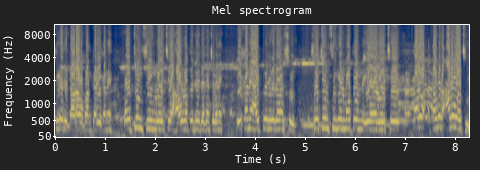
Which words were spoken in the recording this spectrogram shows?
ঠিক আছে? তারা ওখানকার এখানে অর্জুন সিং রয়েছে, হাওড়াতে যদি দেখেন সেখানে, এখানে দেখেন সচিন সিং এর মতন এরা রয়েছে। তারপর আরও আছে।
